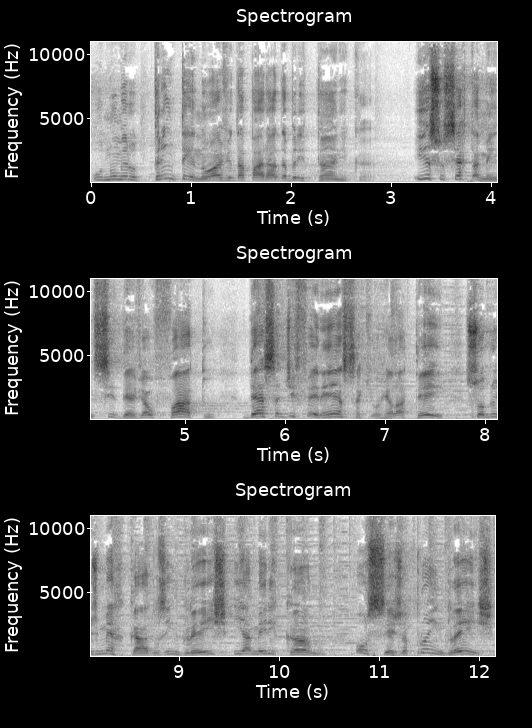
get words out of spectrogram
o número 39 da parada britânica. Isso certamente se deve ao fato dessa diferença que eu relatei sobre os mercados inglês e americano, ou seja, para o inglês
